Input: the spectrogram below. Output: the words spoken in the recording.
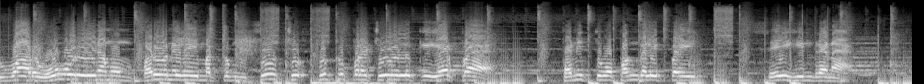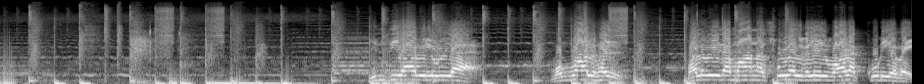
இவ்வாறு ஒவ்வொரு இனமும் பருவநிலை மற்றும் சுற்றுப்புற சூழலுக்கு ஏற்ப தனித்துவ பங்களிப்பை செய்கின்றன. இந்தியாவில் உள்ள வௌவால்கள் பலவிதமான சூழல்களில் வாழக்கூடியவை.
